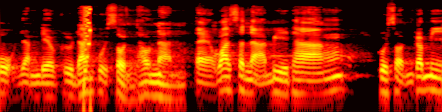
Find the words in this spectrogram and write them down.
บวกอย่างเดียวคือด้านกุศลเท่านั้น แต่วาสนามีทั้งกุศลก็มี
